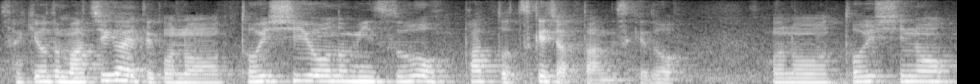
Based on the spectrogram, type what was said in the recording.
先ほど間違えてこの砥石用の水をパッとつけちゃったんですけどこの砥石の、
